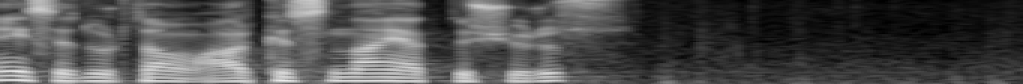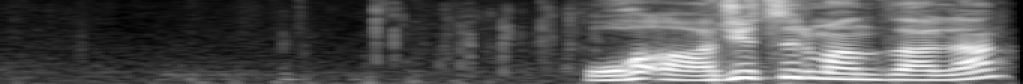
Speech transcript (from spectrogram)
Neyse dur tamam. Arkasından yaklaşıyoruz. Oha ağaca tırmandılar lan.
